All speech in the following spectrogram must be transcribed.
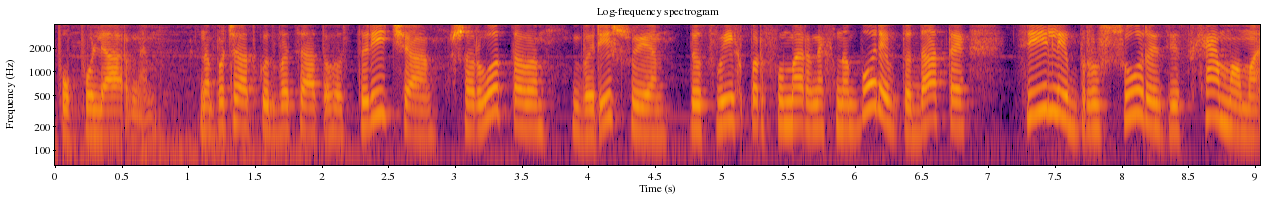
популярним. На початку ХХ століття Шарлотта вирішує до своїх парфумерних наборів додати цілі брошури зі схемами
